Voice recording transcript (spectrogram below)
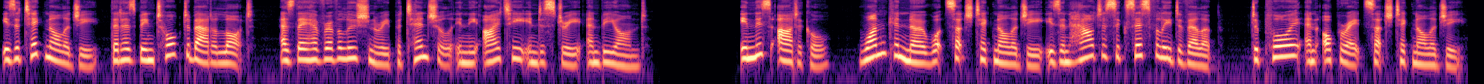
is a technology that has been talked about a lot as they have revolutionary potential in the IT industry and beyond. In this article, one can know what such technology is and how to successfully develop, deploy, and operate such technology.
